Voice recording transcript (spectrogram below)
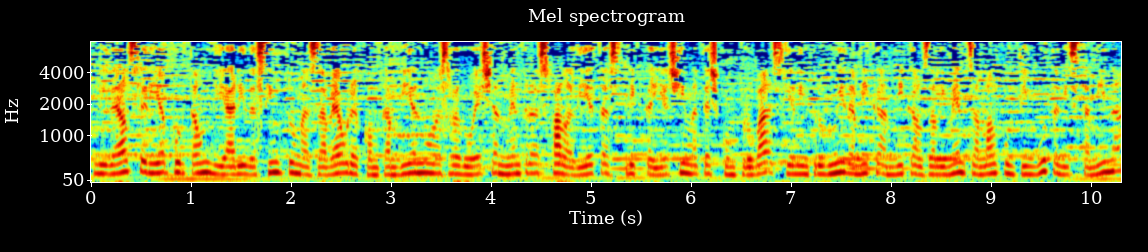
L'ideal seria portar un diari de símptomes a veure com canvien o es redueixen mentre es fa la dieta estricta i així mateix comprovar si en introduir de mica en mica els aliments amb alt contingut en histamina,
